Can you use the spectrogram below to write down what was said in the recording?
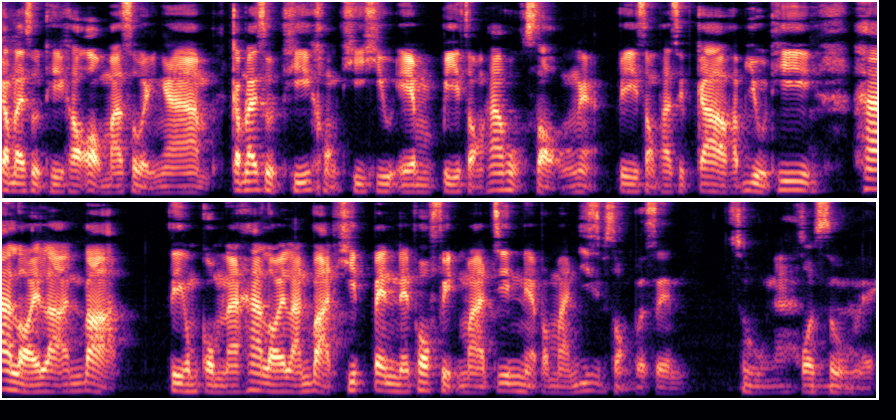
กำไรสุทธิเขาออกมาสวยงามกำไรสุทธิของ TQM ปี 2562 เนี่ย ปี 2019 ครับ อยู่ที่ 500 ล้านบาท ตีกลมๆนะ 500 ล้านบาท คิดเป็น net profit margin เนี่ยประมาณ 22%สูงนะโคตรสูงเลย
